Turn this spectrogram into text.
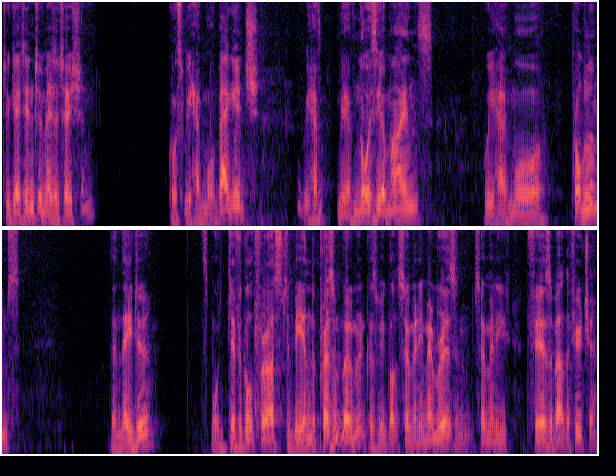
to get into meditation. Of course, we have more baggage, we have, we have noisier minds, we have more problems than they do. It's more difficult for us to be in the present moment because we've got so many memories and so many fears about the future.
